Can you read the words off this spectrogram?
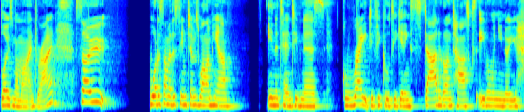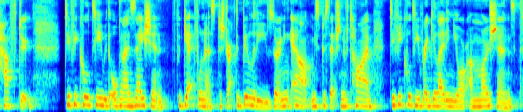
Blows my mind, right? So, what are some of the symptoms while I'm here? Inattentiveness, great difficulty getting started on tasks even when you know you have to difficulty with organization, forgetfulness, distractibility, zoning out, misperception of time, difficulty regulating your emotions.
